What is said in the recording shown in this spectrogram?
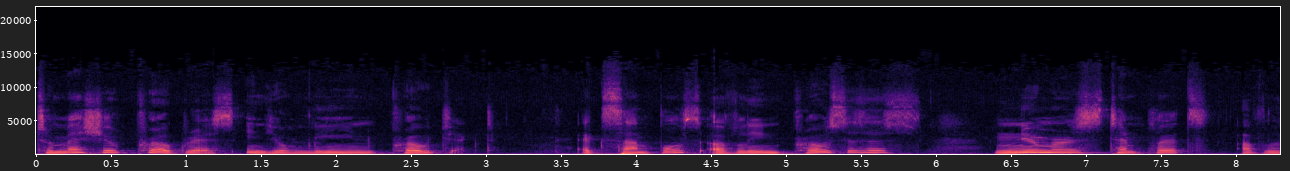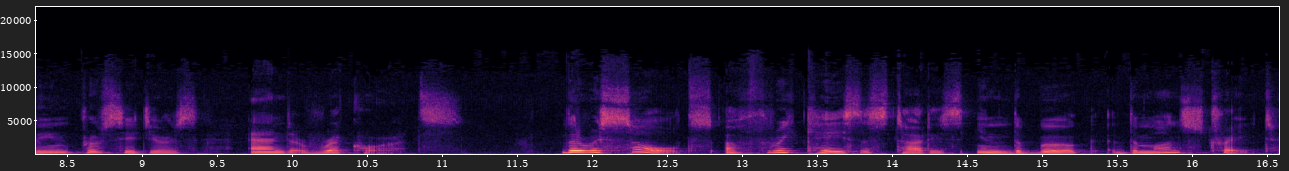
to measure progress in your lean project, examples of lean processes, numerous templates of lean procedures and records. The results of three case studies in the book demonstrate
